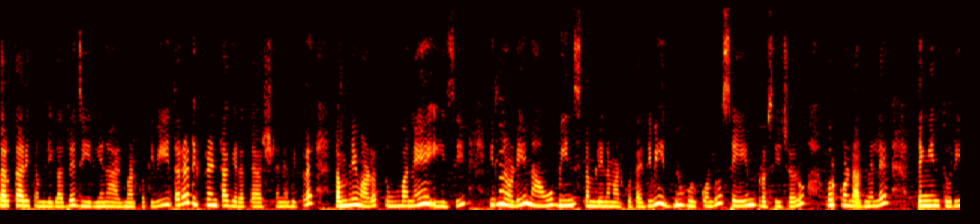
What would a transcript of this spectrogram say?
ತರಕಾರಿ ತಂಬಳಿಗಾದರೆ ಜೀರಿಗೆನ ಆ್ಯಡ್ ಮಾಡ್ಕೋತೀವಿ. ಈ ಥರ ಡಿಫ್ರೆಂಟಾಗಿರುತ್ತೆ ಅಷ್ಟೇ ಬಿಟ್ಟರೆ ತಂಬಳಿ ಮಾಡೋದು ತುಂಬಾ ಈಸಿ ಇಲ್ಲಿ ನೋಡಿ ನಾವು ಬೀನ್ಸ್ ತಂಬಳಿನ ಮಾಡ್ಕೊತಾ ಇದ್ದೀವಿ. ಇದನ್ನು ಹುರ್ಕೊಂಡು ಸೇಮ್ ಪ್ರೊಸೀಜರು ಹುರ್ಕೊಂಡಾದಮೇಲೆ ತೆಂಗಿನ ತುರಿ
